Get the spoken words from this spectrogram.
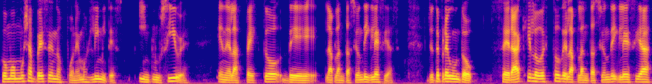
como muchas veces nos ponemos límites, inclusive en el aspecto de la plantación de iglesias. Yo te pregunto, ¿será que lo de esto de la plantación de iglesias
